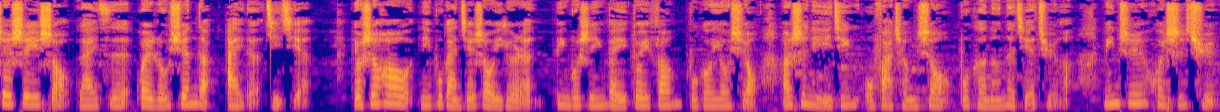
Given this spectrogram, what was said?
这是一首来自魏如萱的《爱的季节》。有时候你不敢接受一个人，并不是因为对方不够优秀，而是你已经无法承受不可能的结局了。明知会失去，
